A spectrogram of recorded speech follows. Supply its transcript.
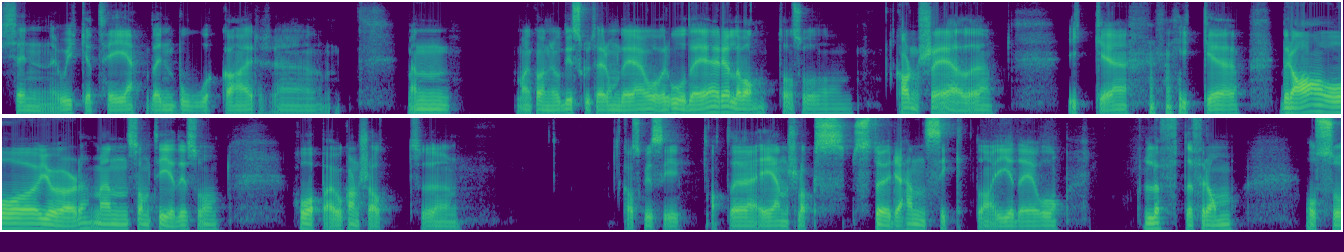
kjenner jo ikke til den boka her. eh, Men man kan jo diskutere om det overhodet er relevant. Altså, kanskje er det ikke, ikke bra å gjøre det, men samtidig så håper jeg jo kanskje at eh, Hva skal vi si At det er en slags større hensikt da, i det å løfte fram også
